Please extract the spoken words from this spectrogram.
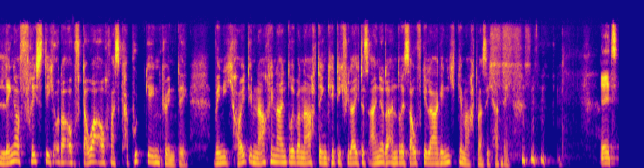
längerfristig oder auf Dauer auch was kaputt gehen könnte. Wenn ich heute im Nachhinein drüber nachdenke, hätte ich vielleicht das eine oder andere Saufgelage nicht gemacht, was ich hatte. ja, jetzt,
